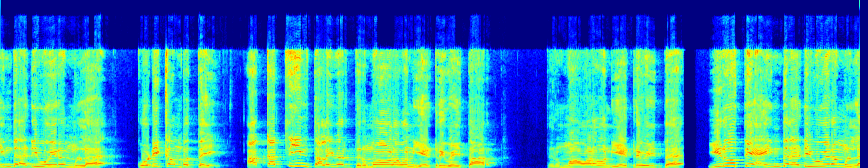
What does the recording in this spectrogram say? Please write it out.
ஐந்து அடி உயரம் உள்ள கொடிக்கம்பத்தை அக்கட்சியின் தலைவர் திருமாவளவன் ஏற்றி வைத்தார். திருமாவளவன் ஏற்றி வைத்த இருபத்தி ஐந்து அடி உயரம் உள்ள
